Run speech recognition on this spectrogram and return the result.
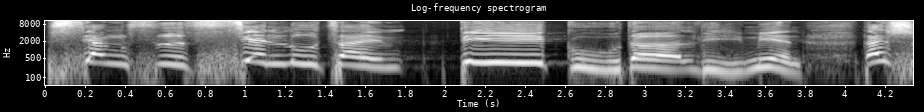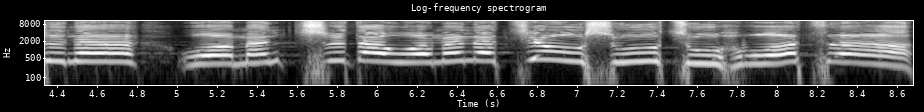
像是陷入在。低谷的里面，但是呢，我们知道我们的救赎主活着。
